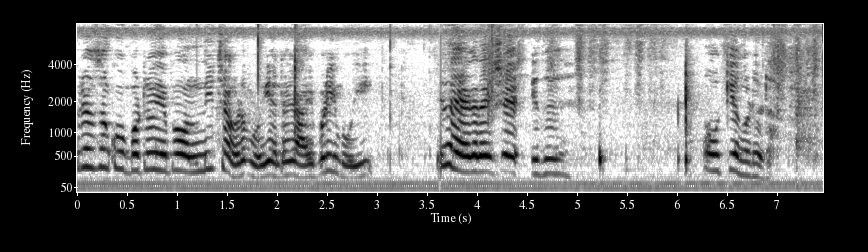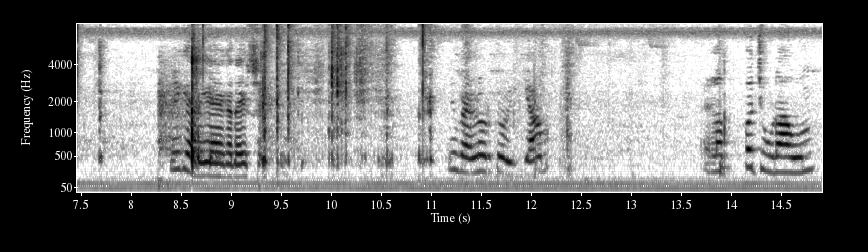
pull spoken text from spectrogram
ഒരു ദിവസം കൂപ്പോട്ട് പോയപ്പോൾ ഒന്നിച്ച് അവിടെ പോയി. എന്റെ ചായപ്പൊടിയും പോയി. ഇത് ഏകദേശം ഇത് നോക്കി അങ്ങോട്ട് ഇടാം. എനിക്കറിയാം ഏകദേശം. ഇനി വെള്ളം എടുത്ത് ഒഴിക്കാം. എളുപ്പം ചൂടാവും.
